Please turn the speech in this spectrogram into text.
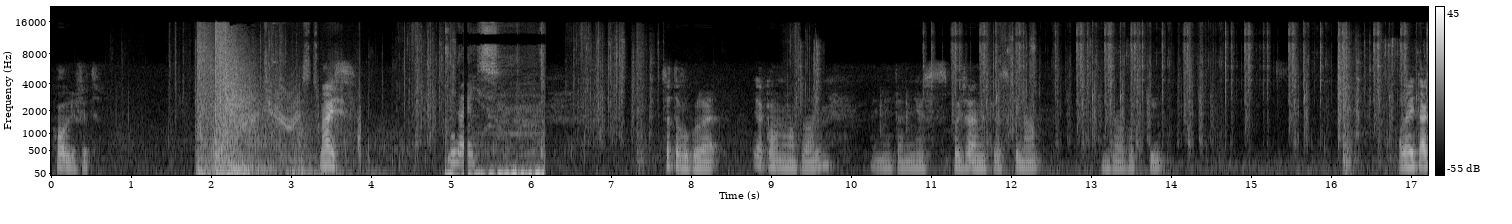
Holy shit. Nice. Nice. Co to w ogóle? Jaką on ma broń? Nie, tam nie spojrzałem jakiego skina. Dała wodki. Ale i tak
